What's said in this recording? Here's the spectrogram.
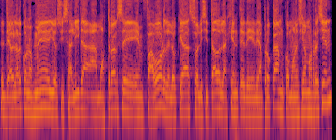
de hablar con los medios y salir a, mostrarse en favor de lo que ha solicitado la gente de, de APROCAM, como decíamos recién,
